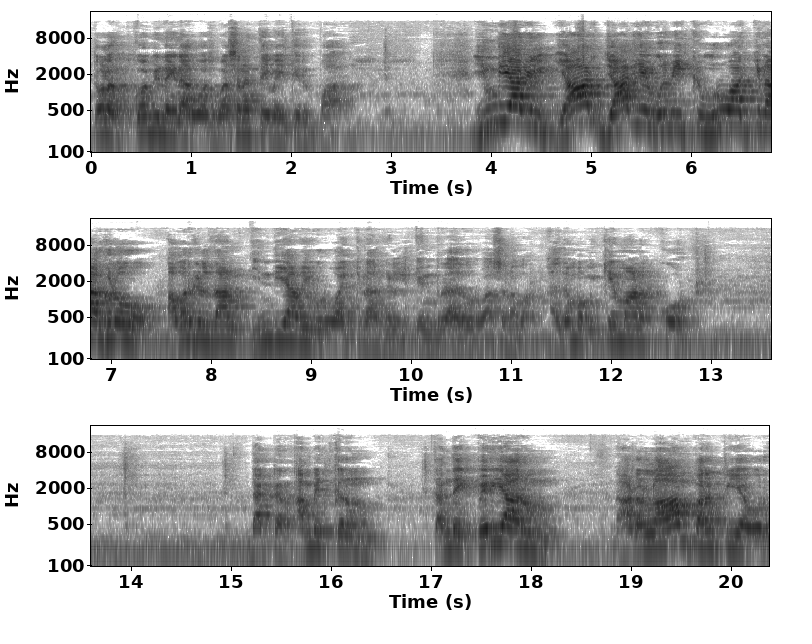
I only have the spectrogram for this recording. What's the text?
தோழர் கோபி நயினார் வசனத்தை வைத்திருப்பார். இந்தியாவில் யார் ஜாதியை உருவிக்கு உருவாக்கினார்களோ அவர்கள்தான் இந்தியாவை உருவாக்கினார்கள் என்று அதில் ஒரு வசனம் வரும். அது ரொம்ப முக்கியமான கோட். டாக்டர் அம்பேத்கரும் தந்தை பெரியாரும் நாடெல்லாம் பரப்பிய ஒரு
